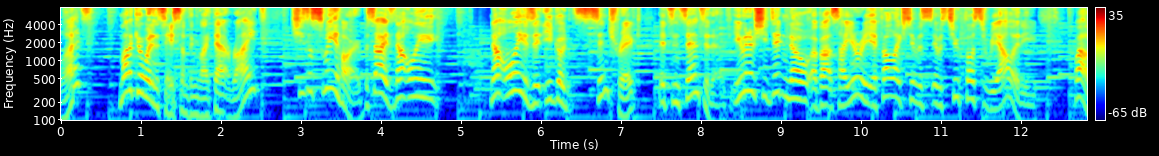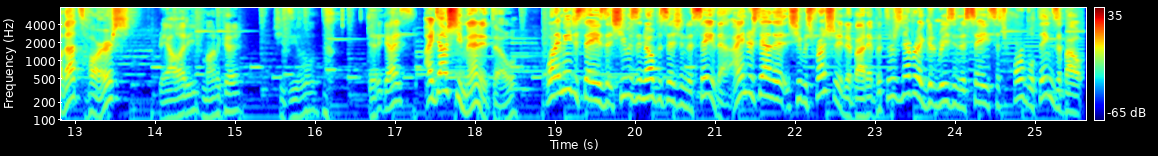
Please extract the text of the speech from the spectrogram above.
What? Monika wouldn't say something like that, right? She's a sweetheart. Besides, not only not only is it egocentric, it's insensitive. Even if she didn't know about Sayuri, it felt like she was it was too close to reality. Wow, that's harsh. Reality, Monika, she's evil. Get it, guys? I doubt she meant it though. What I mean to say is that she was in no position to say that. I understand that she was frustrated about it, but there's never a good reason to say such horrible things about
